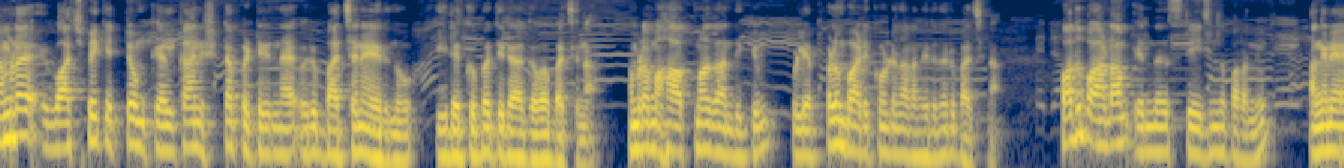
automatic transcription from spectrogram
നമ്മുടെ വാജ്പേയിക്ക് ഏറ്റവും കേൾക്കാൻ ഇഷ്ടപ്പെട്ടിരുന്ന ഒരു ഭജനയായിരുന്നു ഈ രഘുപതി രാഘവ ഭജന. നമ്മുടെ മഹാത്മാഗാന്ധിക്കും പുള്ളി എപ്പോഴും പാടിക്കൊണ്ട് നടന്നിരുന്ന ഒരു ഭജന. അപ്പോൾ അത് പാടാം എന്ന് സ്റ്റേജിൽ നിന്ന് പറഞ്ഞു. അങ്ങനെ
